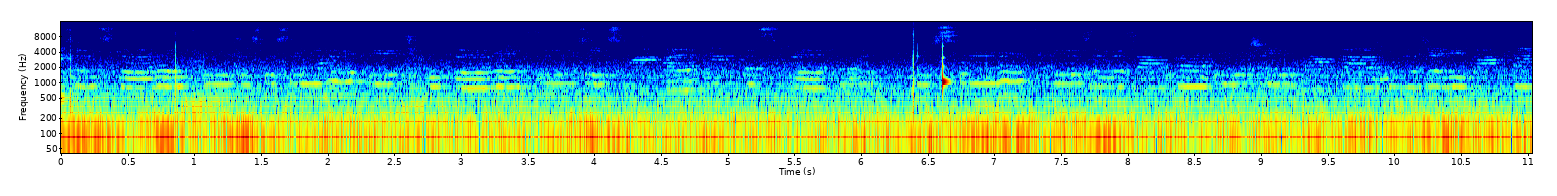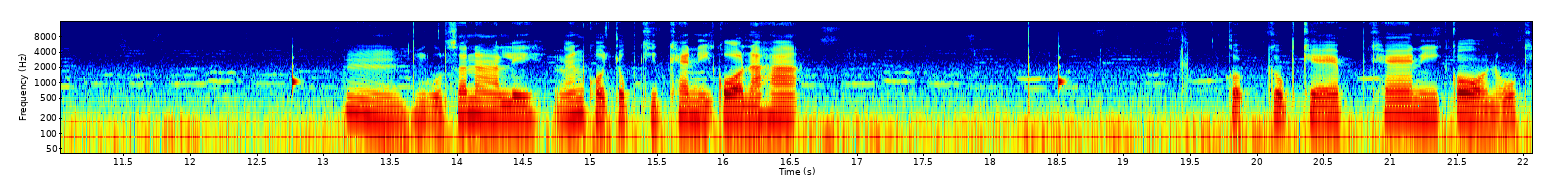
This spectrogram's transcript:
ซะนานเลย งั้นขอจบคลิปแค่นี้ก่อนนะฮะกดจบแคปแค่นี้ก่อน โอเค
